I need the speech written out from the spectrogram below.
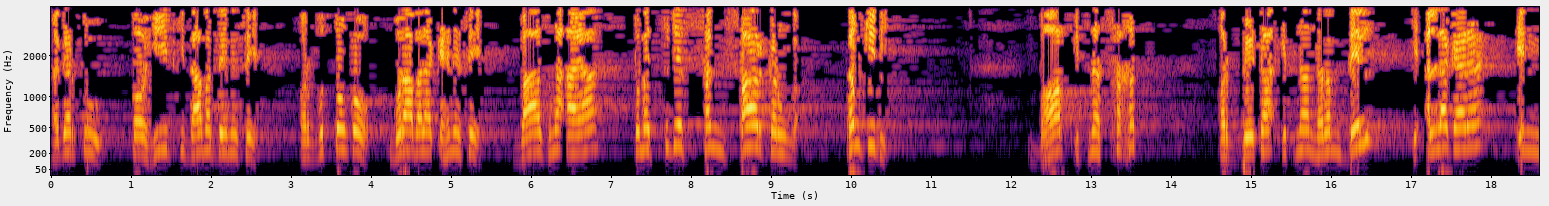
اگر تو توحید کی دعوت دینے سے اور بتوں کو برا بلا کہنے سے باز نہ آیا تو میں تجھے سنسار کروں گا۔ دمکی دی۔ باپ اتنا سخت اور بیٹا اتنا نرم دل کہ اللہ کہہ رہا ہے، ان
